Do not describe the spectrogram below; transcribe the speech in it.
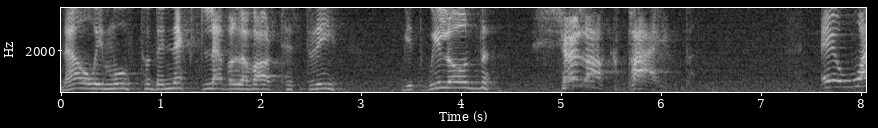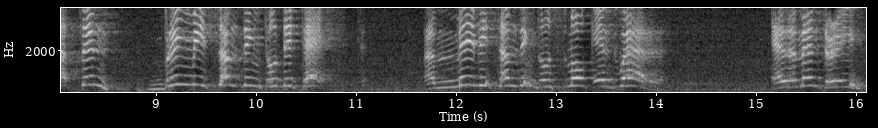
now we move to the next level of artistry with Willow's Sherlock pipe. Hey, Watson, bring me something to detect. Uh, maybe something to smoke as well. Elementary.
